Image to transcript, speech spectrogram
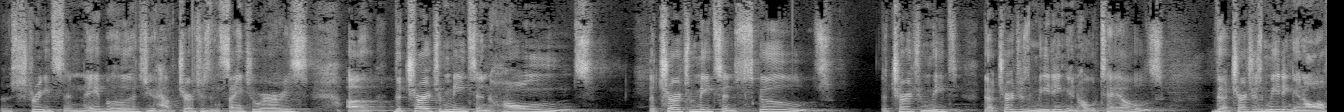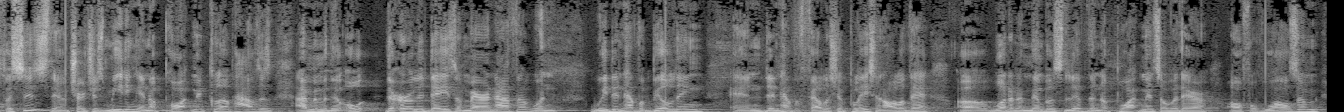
the streets and neighborhoods. You have churches and sanctuaries. Uh, the church meets in homes. The church meets in schools. The church meets, there are churches meeting in hotels. There are churches meeting in offices. There are churches meeting in apartment clubhouses. I remember the old, the early days of Maranatha when we didn't have a building and didn't have a fellowship place and all of that. Uh, one of the members lived in apartments over there off of Walzem,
